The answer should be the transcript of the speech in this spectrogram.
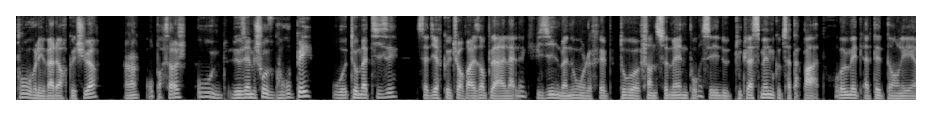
pour les valeurs que tu as, hein, au passage. Ou deuxième chose, grouper ou automatiser. C'est-à-dire que tu vois, par exemple, la, cuisine, bah nous, on le fait plutôt fin de semaine pour essayer de toute la semaine, comme ça, t'as pas à remettre la tête dans les,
